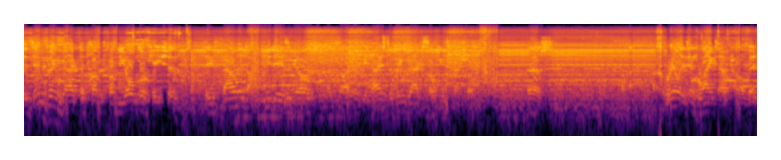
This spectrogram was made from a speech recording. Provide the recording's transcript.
They did bring back the puppet from the old location. They found it a few days ago and thought it would be nice to bring back something special. I really didn't like that puppet,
